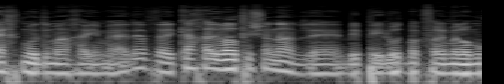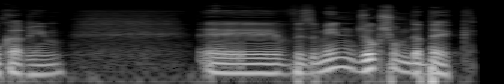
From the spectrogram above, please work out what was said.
ואיך מתמודדים מהחיים האלה, וככה עברתי שנה בפעילות בכפרים הלא מוכרים. וזה מין ג'וק שהוא מדבק.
